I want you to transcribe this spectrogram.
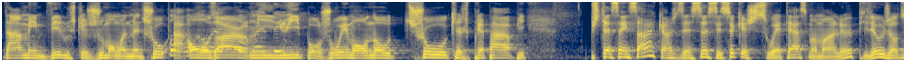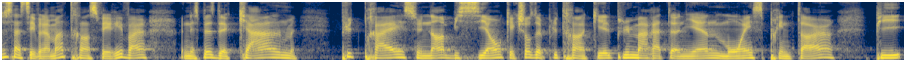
dans la même ville où je joue mon one-man show à 11h, minuit, pour jouer mon autre show que je prépare. Puis, puis j'étais sincère quand je disais ça. C'est ça que je souhaitais à ce moment-là. Puis là, aujourd'hui, ça s'est vraiment transféré vers une espèce de calme, plus de presse, une ambition, quelque chose de plus tranquille, plus marathonienne, moins sprinter. Puis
